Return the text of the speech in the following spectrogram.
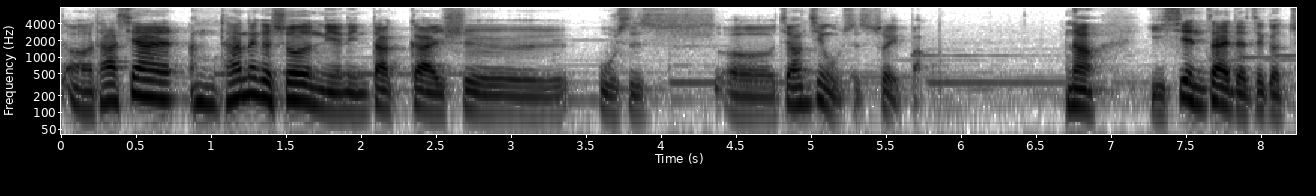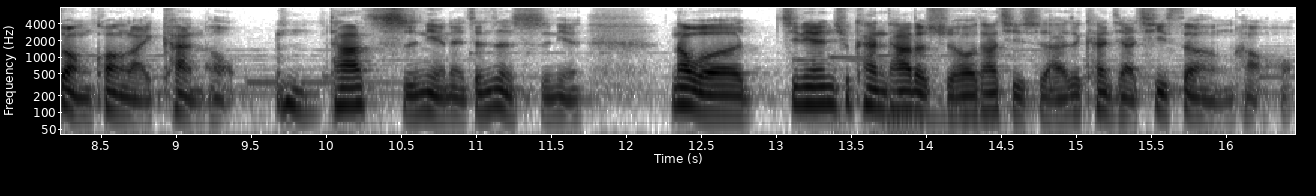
呃，他现在 他那个时候的年龄大概是五十，呃，将近五十岁吧。那以现在的这个状况来看，哦，他十年呢，整整十年。那我今天去看他的时候，他其实还是看起来气色很好，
